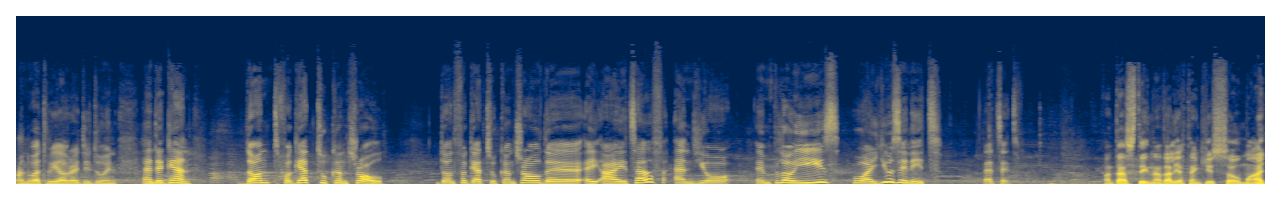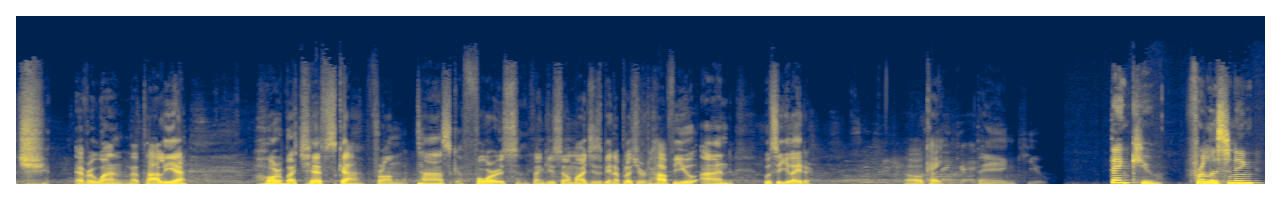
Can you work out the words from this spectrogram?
and what we are already doing. And again, don't forget to control. Don't forget to control the AI itself and your employees who are using it. That's it. Fantastic, Nataliya. Thank you so much. everyone, Nataliya Horbachevska from Task Force. Thank you so much. It's been a pleasure to have you, and we'll see you later. Okay. Thank you. Thank you for listening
